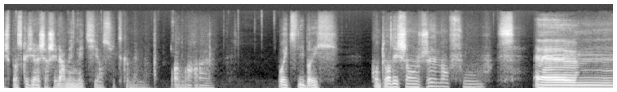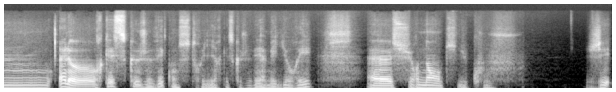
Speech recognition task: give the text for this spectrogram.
Je pense que j'irai chercher l'armée de métier ensuite quand même. Pour avoir, euh, pour équilibrer. Comptoir d'échange, je m'en fous. Euh, alors, qu'est-ce que je vais construire? Qu'est-ce que je vais améliorer? Sur Nantes, du coup, j'ai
